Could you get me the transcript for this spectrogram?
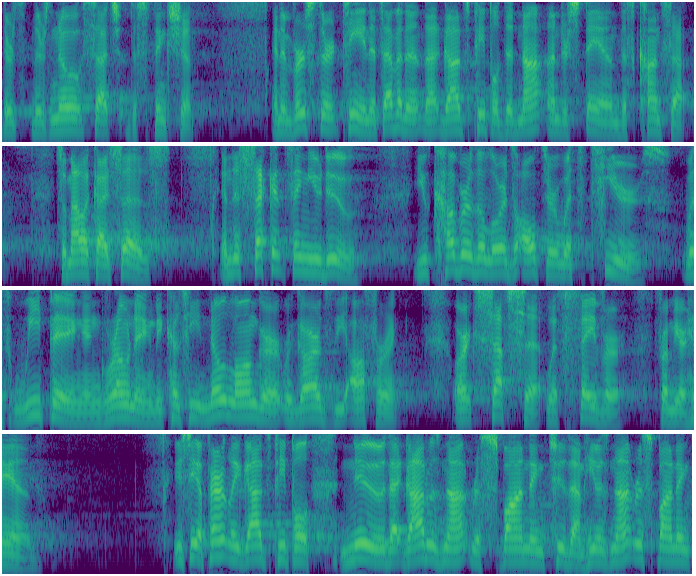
There's, there's no such distinction. And in verse 13, it's evident that God's people did not understand this concept. So Malachi says, And this second thing you do, you cover the Lord's altar with tears, with weeping and groaning, because he no longer regards the offering or accepts it with favor from your hand. You see, apparently God's people knew that God was not responding to them. He was not responding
